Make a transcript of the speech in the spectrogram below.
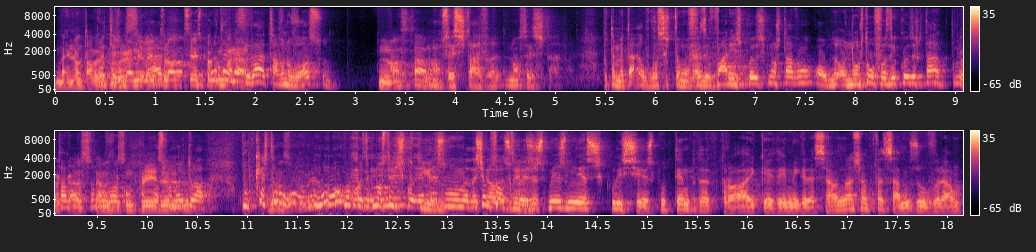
Mas não estava no programa eleitoral que disseste para comparar. Estava no vosso. Não estava. Não sei se estava, não sei se estava. Também está, vocês estão a fazer várias coisas que não estavam, ou não estão a fazer coisas que está, também estavam no, no vosso, cumprir, vosso eleitoral. Porque esta é uma, uma coisa que não se tem discutido. É mesmo uma daquelas coisas, mesmo nesses clichês, do tempo da Troika e da imigração, nós já passámos o verão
